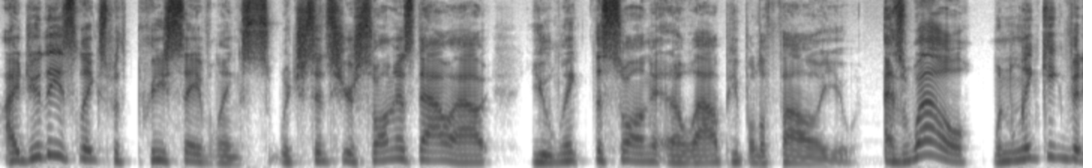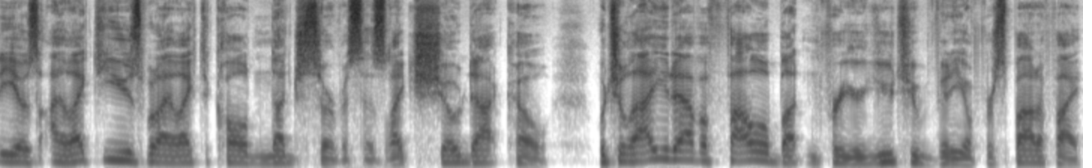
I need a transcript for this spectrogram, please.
I do these links with pre-save links, which since your song is now out, you link the song and allow people to follow you. As well, when linking videos, I like to use what I like to call nudge services like show.co, which allow you to have a follow button for your YouTube video for Spotify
